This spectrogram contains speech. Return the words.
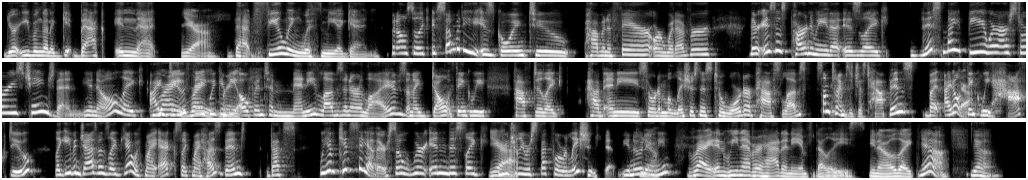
you're even going to get back in that Yeah. that feeling with me again. but also like if somebody is going to have an affair or whatever there is this part of me that is like this might be where our stories change then you know like i do think right, we can be open to many loves in our lives and i don't think we have to like have any sort of maliciousness toward our past loves sometimes it just happens but i don't Yeah. think we have to like even jasmine's like yeah with my ex like my husband that's we have kids together so we're in this like Yeah. mutually respectful relationship you know what Yeah. i mean Right. And we never had any infidelities, you know, like, yeah yeah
